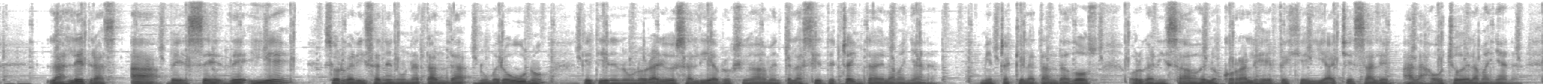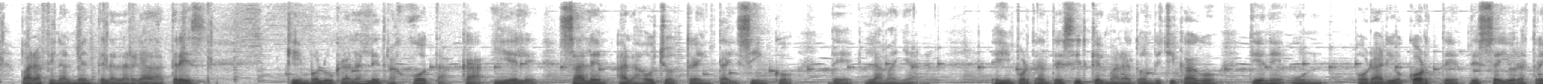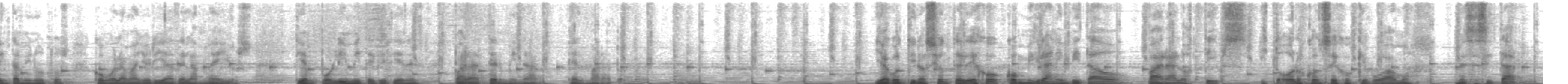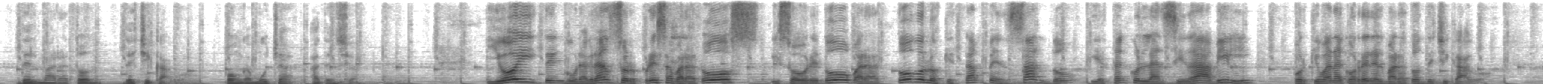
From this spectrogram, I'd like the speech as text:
Las letras A, B, C, D y E se organizan en una tanda número 1 que tienen un horario de salida aproximadamente a las 7.30 de la mañana, mientras que la tanda 2, organizados en los corrales F, G y H, salen a las 8 de la mañana, para finalmente la largada 3, que involucra las letras J, K y L, salen a las 8.35 de la mañana. Es importante decir que el maratón de Chicago tiene un horario corte de 6 horas 30 minutos como la mayoría de las majors, tiempo límite que tienes para terminar el maratón. Y a continuación te dejo con mi gran invitado para los tips y todos los consejos que podamos necesitar del maratón de Chicago. Ponga mucha atención. Y hoy tengo una gran sorpresa para todos y sobre todo para todos los que están pensando y están con la ansiedad a mil porque van a correr el maratón de Chicago.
